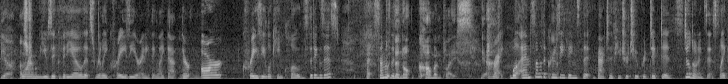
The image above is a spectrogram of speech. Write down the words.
yeah, that's or a music video that's really crazy or anything like that. There Mm-hmm. are crazy looking clothes that exist, but some but of the they're not commonplace. Yeah. right. Well, and some of the crazy things that Back to the Future 2 predicted still don't exist, like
